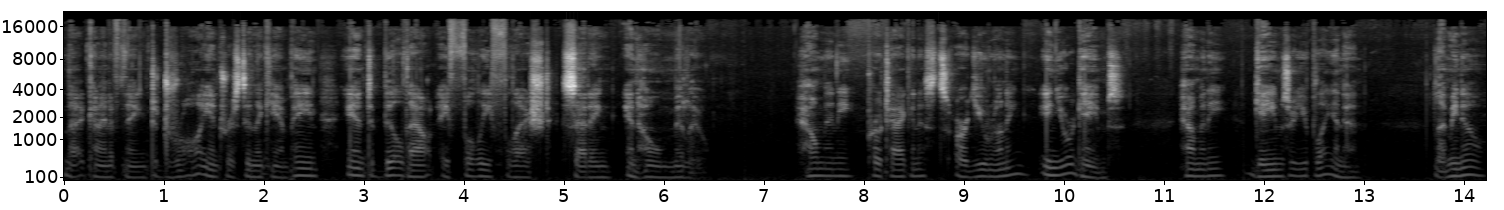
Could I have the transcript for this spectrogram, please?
that kind of thing, to draw interest in the campaign, and to build out a fully fleshed setting and home milieu. How many protagonists are you running in your games? How many games are you playing in? Let me know.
